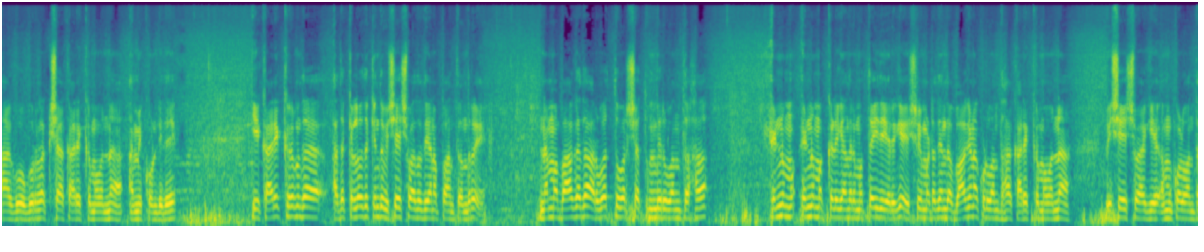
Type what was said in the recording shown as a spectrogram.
ಹಾಗೂ ಗುರುರಕ್ಷಾ ಕಾರ್ಯಕ್ರಮವನ್ನು ಹಮ್ಮಿಕೊಂಡಿದೆ. ಈ ಕಾರ್ಯಕ್ರಮದ ಅದಕ್ಕೆಲ್ಲದಕ್ಕಿಂತ ವಿಶೇಷವಾದದ್ದು ಏನಪ್ಪ ಅಂತಂದರೆ, ನಮ್ಮ ಭಾಗದ ಅರವತ್ತು ವರ್ಷ ತುಂಬಿರುವಂತಹ ಹೆಣ್ಣು ಹೆಣ್ಣು ಮಕ್ಕಳಿಗೆ ಅಂದರೆ ಮುತ್ತೈದೆಯರಿಗೆ ಶ್ರೀಮಠದಿಂದ ಬಾಗಿಣ ಕೊಡುವಂತಹ ಕಾರ್ಯಕ್ರಮವನ್ನು ವಿಶೇಷವಾಗಿ ಹಮ್ಮಿಕೊಳ್ಳುವಂಥ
